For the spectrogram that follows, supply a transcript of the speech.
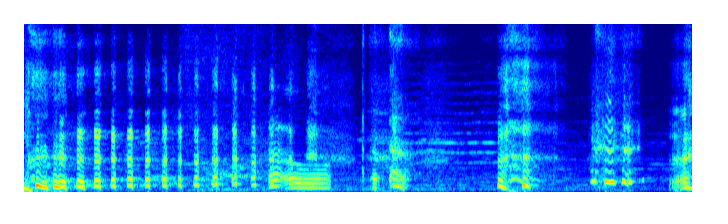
Uh oh.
